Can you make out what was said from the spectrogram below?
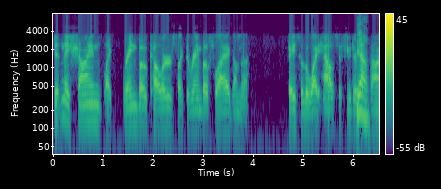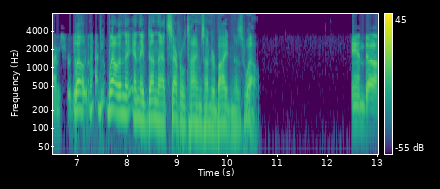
didn't they shine like rainbow colors, like the rainbow flag on the face of the White House a few different yeah. times for this well, well, and they and they've done that several times under Biden as well and uh,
